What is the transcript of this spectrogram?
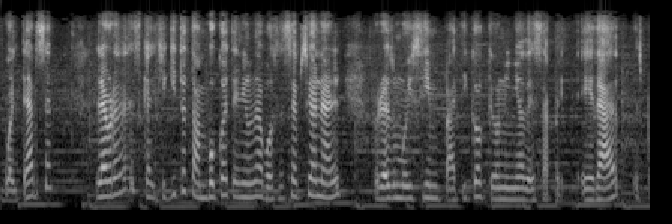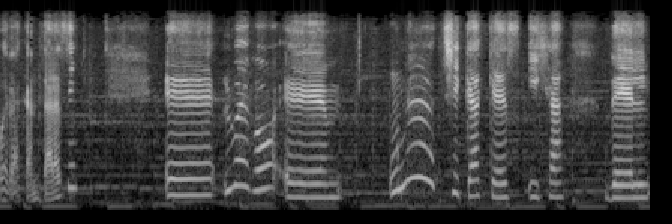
voltearse. La verdad es que el chiquito tampoco tenía una voz excepcional, pero es muy simpático que un niño de esa edad pues, pueda cantar así. Eh, luego, eh, una chica que es hija del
